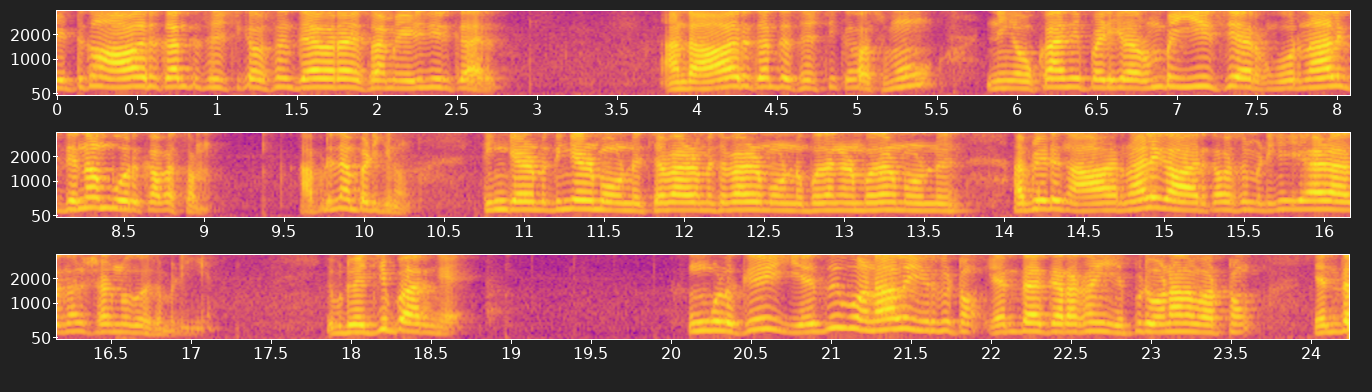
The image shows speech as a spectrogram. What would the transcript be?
வீட்டுக்கும் ஆறு கந்த சஷ்டி கவசம் தேவராய சாமி எழுதியிருக்காரு. அந்த ஆறு கந்த சஷ்டி கவசமும் நீங்கள் உட்காந்து படிக்கிற ரொம்ப ஈஸியாக இருக்கும். ஒரு நாளைக்கு தினம் ஒரு கவசம். அப்படி தான் படிக்கணும். திங்கக்கிழமை திங்கக்கிழமை ஒன்று செவ்வாய்க்கிழமை செவ்வாய்க்கிழமை ஒன்று புதன்கிழமை புதன்கிழமை ஒன்று அப்படி எடுங்க. ஆறு நாளைக்கு ஆறு கவசம் படிங்க. ஏழாவது நாள் சண்முக கவசம் படிங்க. இப்படி வச்சு பாருங்கள் உங்களுக்கு எது வேணாலும் இருக்கட்டும். எந்த கிரகம் எப்படி வேணாலும் வரட்டும். எந்த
